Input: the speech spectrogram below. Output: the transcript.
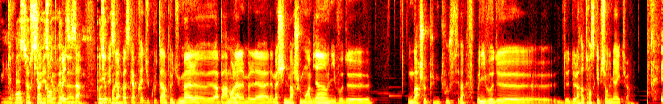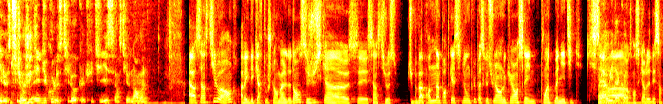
une 30 épaisseur ou qui 50, risquerait ouais, de c'est ça. Épaisseur parce qu'après du coup t'as un peu du mal. euh, apparemment la, la, la machine marche moins bien au niveau de ou marche plus du tout, je sais pas. Au niveau de de, de la retranscription numérique, tu vois. Et le stylo, et du coup, le stylo que tu utilises, c'est un stylo normal. Alors c'est un stylo à encre avec des cartouches normales dedans. C'est juste qu'un euh, c'est c'est un stylo. Tu peux pas prendre n'importe quel stylo non plus parce que celui-là en l'occurrence il a une pointe magnétique qui sert Ah oui, à d'accord. retranscrire le dessin.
